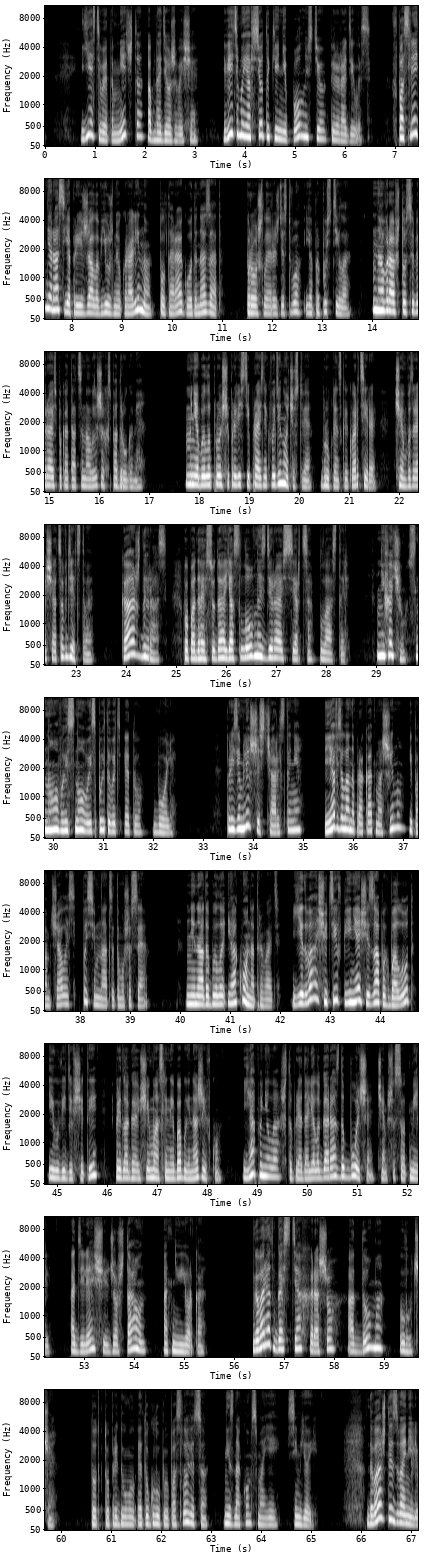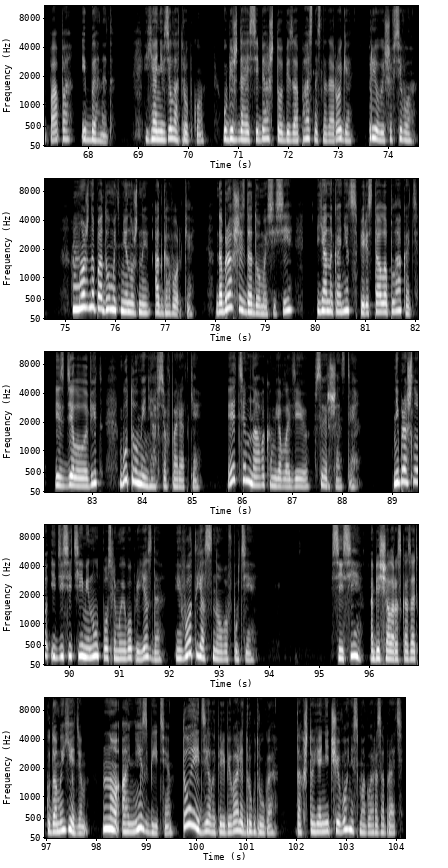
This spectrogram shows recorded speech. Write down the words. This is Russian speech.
Есть в этом нечто обнадеживающее. Видимо, я все таки не полностью переродилась. В последний раз я приезжала в Южную Каролину полтора года назад. Прошлое Рождество я пропустила, наврав, что собираюсь покататься на лыжах с подругами. Мне было проще провести праздник в одиночестве бруклинской квартиры, чем возвращаться в детство. Каждый раз, попадая сюда, я словно сдираю с сердца пластырь. Не хочу снова и снова испытывать эту боль. Приземлившись в Чарльстоне, я взяла на прокат машину и помчалась по 17-му шоссе. Не надо было и окон отрывать. Едва ощутив пьянящий запах болот и увидев щиты, предлагающие масляные бобы и наживку, я поняла, что преодолела гораздо больше, чем 600 миль, отделяющие Джорджтаун от Нью-Йорка. Говорят, в гостях хорошо, а дома лучше. Тот, кто придумал эту глупую пословицу, не знаком с моей семьей. Дважды звонили папа и Беннет. Я не взяла трубку, убеждая себя, что безопасность на дороге превыше всего. Можно подумать, мне нужны отговорки. Добравшись до дома Сиси, я, наконец, перестала плакать и сделала вид, будто у меня все в порядке. Этим навыком я владею в совершенстве. Не прошло и десяти минут после моего приезда, и вот я снова в пути. Сиси обещала рассказать, куда мы едем, но они с Бити то и дело перебивали друг друга, так что я ничего не смогла разобрать.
